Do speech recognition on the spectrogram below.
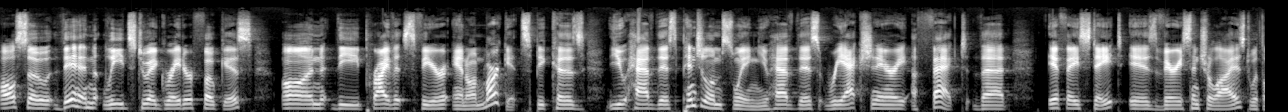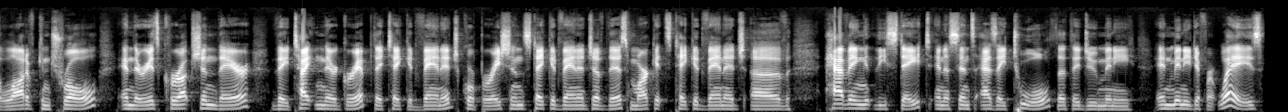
also then leads to a greater focus on the private sphere and on markets because you have this pendulum swing, you have this reactionary effect that if a state is very centralized with a lot of control and there is corruption there, they tighten their grip, they take advantage. Corporations take advantage of this, markets take advantage of having the state in a sense as a tool that they do many in many different ways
